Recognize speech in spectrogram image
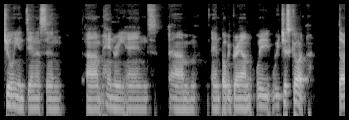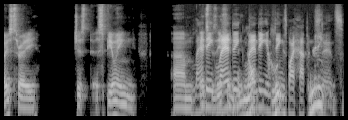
Julian Dennison um, Henry and um, and Bobby Brown. We we just got those three just spewing um, landing, landing, not landing in things by happenstance.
